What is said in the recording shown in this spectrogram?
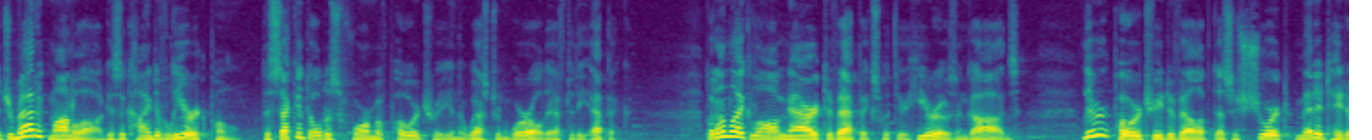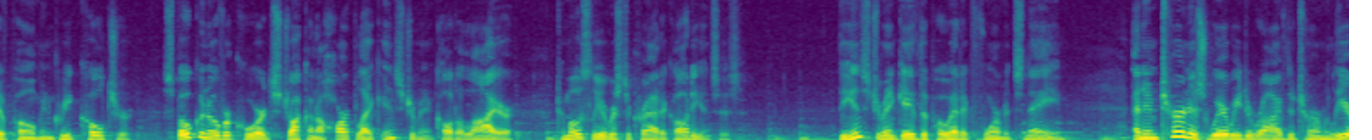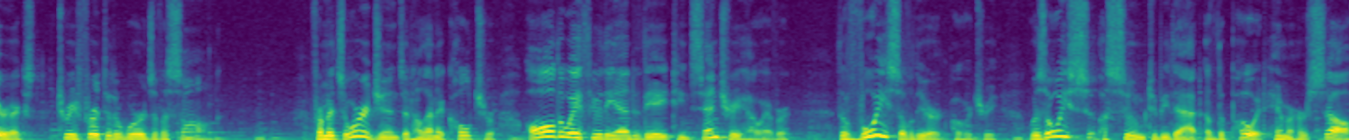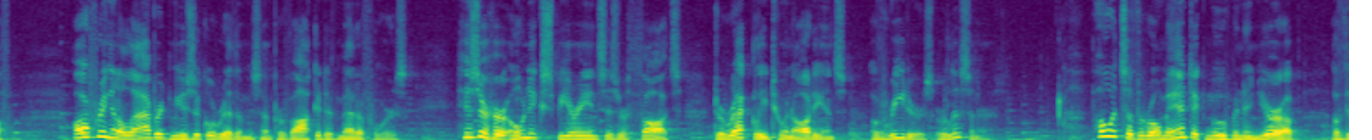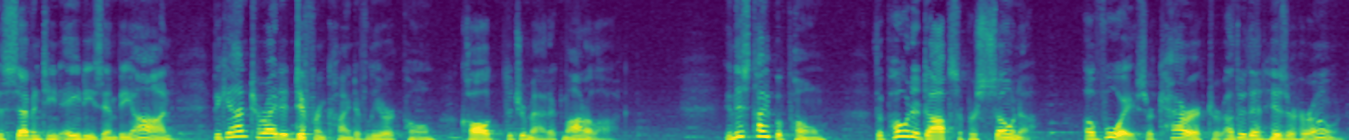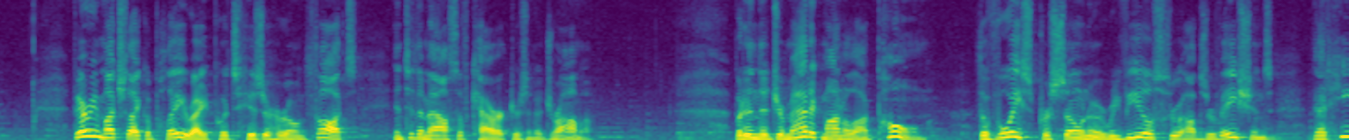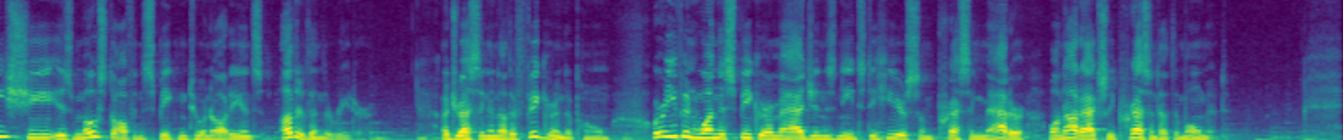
The dramatic monologue is a kind of lyric poem, the second oldest form of poetry in the Western world after the epic. But unlike long narrative epics with their heroes and gods, lyric poetry developed as a short meditative poem in Greek culture, spoken over chords struck on a harp-like instrument called a lyre to mostly aristocratic audiences. The instrument gave the poetic form its name, and in turn is where we derive the term lyrics to refer to the words of a song. From its origins in Hellenic culture all the way through the end of the 18th century, however, the voice of lyric poetry was always assumed to be that of the poet, him or herself, offering in elaborate musical rhythms and provocative metaphors his or her own experiences or thoughts directly to an audience of readers or listeners. Poets of the Romantic movement in Europe of the 1780s and beyond began to write a different kind of lyric poem called the dramatic monologue. In this type of poem, the poet adopts a persona, a voice or character other than his or her own, very much like a playwright puts his or her own thoughts into the mouths of characters in a drama. But in the dramatic monologue poem, the voice persona reveals through observations that he, she is most often speaking to an audience other than the reader, addressing another figure in the poem, or even one the speaker imagines needs to hear some pressing matter while not actually present at the moment.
